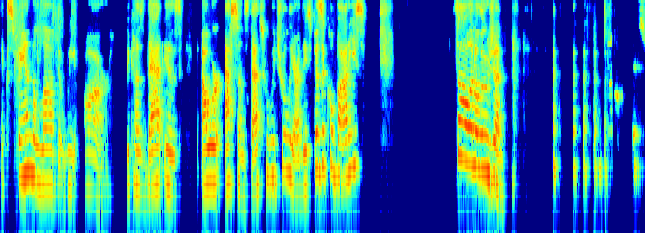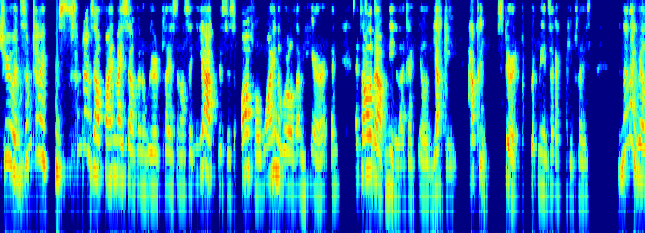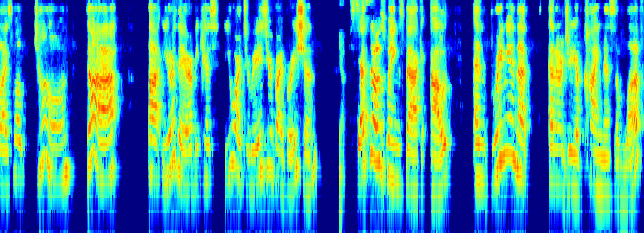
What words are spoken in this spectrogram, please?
expand the love that we are because that is our essence. That's who we truly are. These physical bodies, it's all an illusion. it's true. And sometimes, sometimes I'll find myself in a weird place and I'll say, yuck, this is awful. Why in the world I'm here? And it's all about me. Like I feel yucky. How could spirit put me in such a yucky place? And then I realized, well, Joan, duh, uh, you're there because you are to raise your vibration, yes. get those wings back out, and bring in that energy of kindness, of love.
